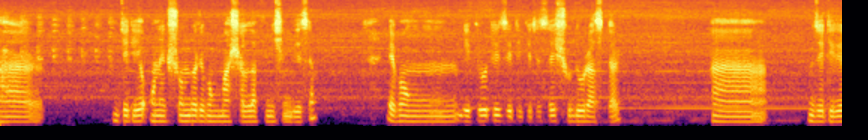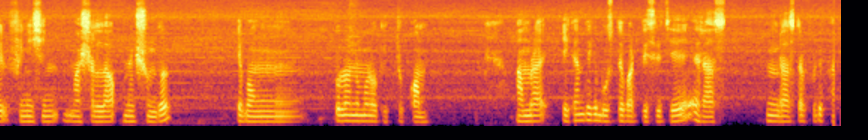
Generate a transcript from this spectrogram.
আর যেটি অনেক সুন্দর এবং মার্শাল্লাহ ফিনিশিং দিয়েছে। এবং দ্বিতীয়টি যেটি কেটেছে শুধু রাস্তার যেটির ফিনিশিং মার্শাল্লাহ অনেক সুন্দর এবং তুলনামূলক একটু কম। আমরা এখান থেকে বুঝতে পারতেছি যে রাস্তার ফোর্টি ফাইভ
